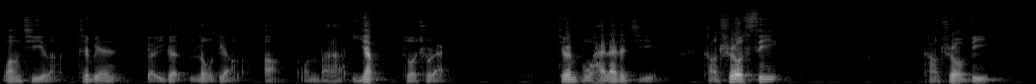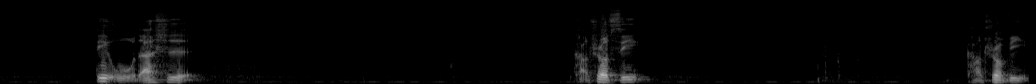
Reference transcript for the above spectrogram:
忘记了，这边有一个漏掉了啊，我们把它一样做出来，这边补还来得及，Ctrl C，Ctrl V，第五的是 Ctrl C。Ctrl V，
